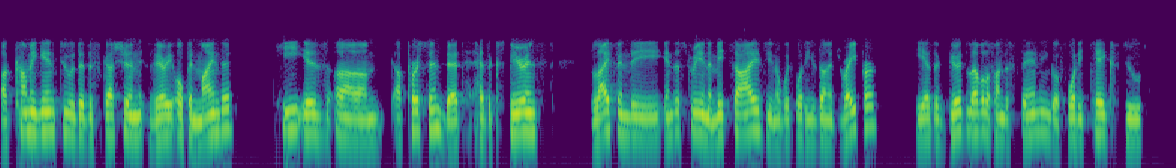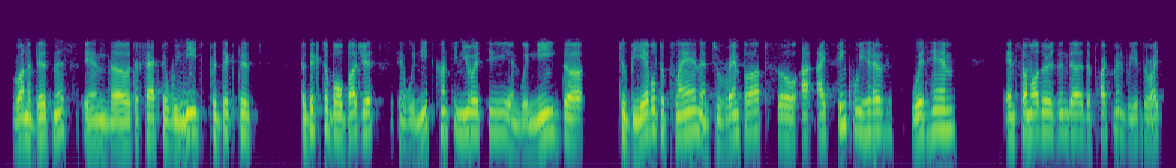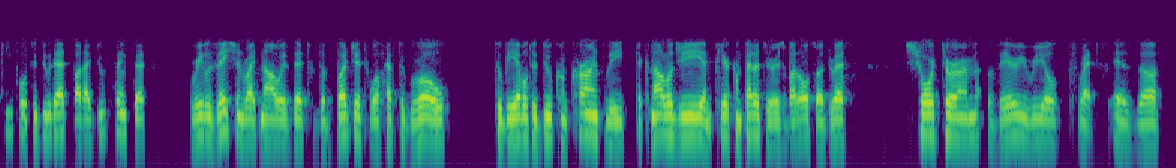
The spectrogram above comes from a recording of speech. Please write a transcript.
uh, coming into the discussion very open-minded. He is um, a person that has experienced life in the industry in the mid-size, you know, with what he's done at Draper. He has a good level of understanding of what it takes to run a business and uh, the fact that we need predictive, predictable budgets and we need continuity and we need uh, to be able to plan and to ramp up. So I, I think we have with him and some others in the department, we have the right people to do that. But I do think that realization right now is that the budget will have to grow to be able to do concurrently technology and peer competitors, but also address short-term, very real threats as, uh,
